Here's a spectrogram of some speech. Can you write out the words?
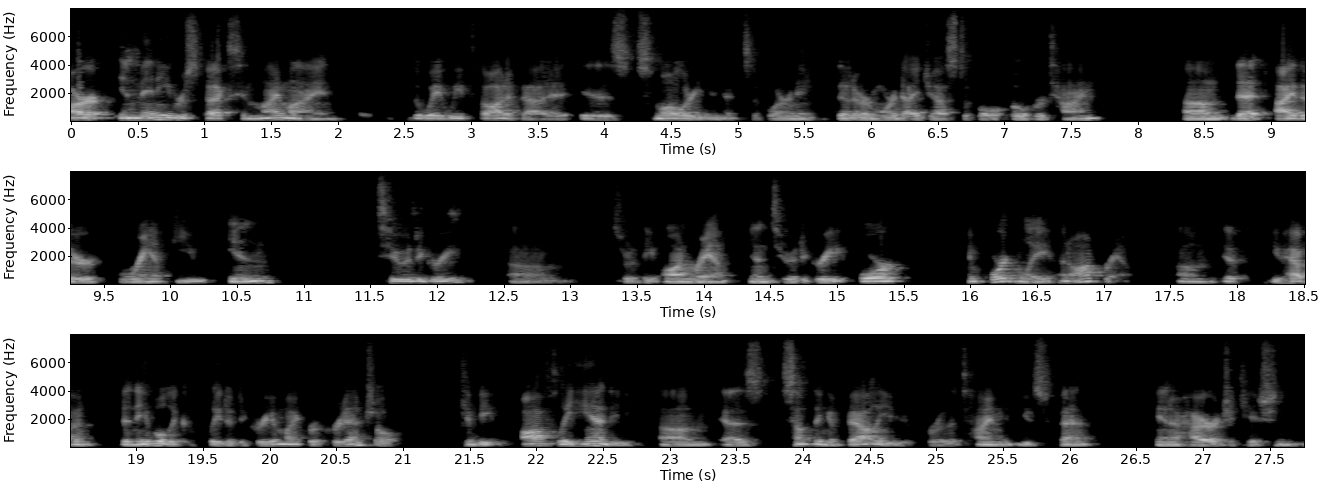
are, in many respects, in my mind, the way we've thought about it is smaller units of learning that are more digestible over time. Um, that either ramp you in to a degree, um, sort of the on-ramp into a degree, or importantly, an off-ramp. Um, if you haven't been able to complete a degree, a micro-credential can be awfully handy um, as something of value for the time that you spent in a higher education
